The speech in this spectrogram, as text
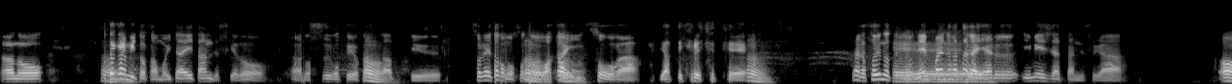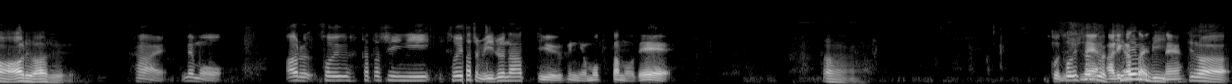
あの、お手紙と、とかもいただいたんですけど、あの、すごく良かったっていう、それとかもそうんの若い層がやってくれてて、うん。なんかそういうのって年配の方がやるイメージだったんですが、ああ、あるある。はい。でも、ある、そういう形に、そういう人たちもいるなっていうふうに思ったので、うん。そうですね。ありがたいですねっ。ていうのは、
